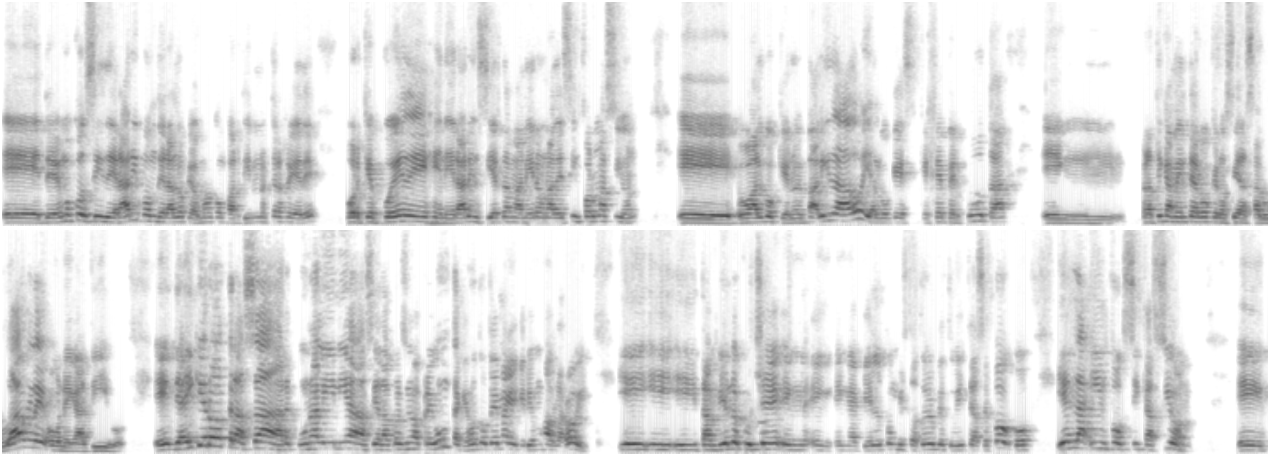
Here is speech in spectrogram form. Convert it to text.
eh, debemos considerar y ponderar lo que vamos a compartir en nuestras redes, porque puede generar en cierta manera una desinformación eh, o algo que no es validado y algo que, es, que repercuta en prácticamente algo que no sea saludable o negativo. Eh, de ahí quiero trazar una línea hacia la próxima pregunta, que es otro tema que queríamos hablar hoy. Y, también lo escuché en, en, aquel conversatorio que tuviste hace poco, y es la infoxicación. Eh,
